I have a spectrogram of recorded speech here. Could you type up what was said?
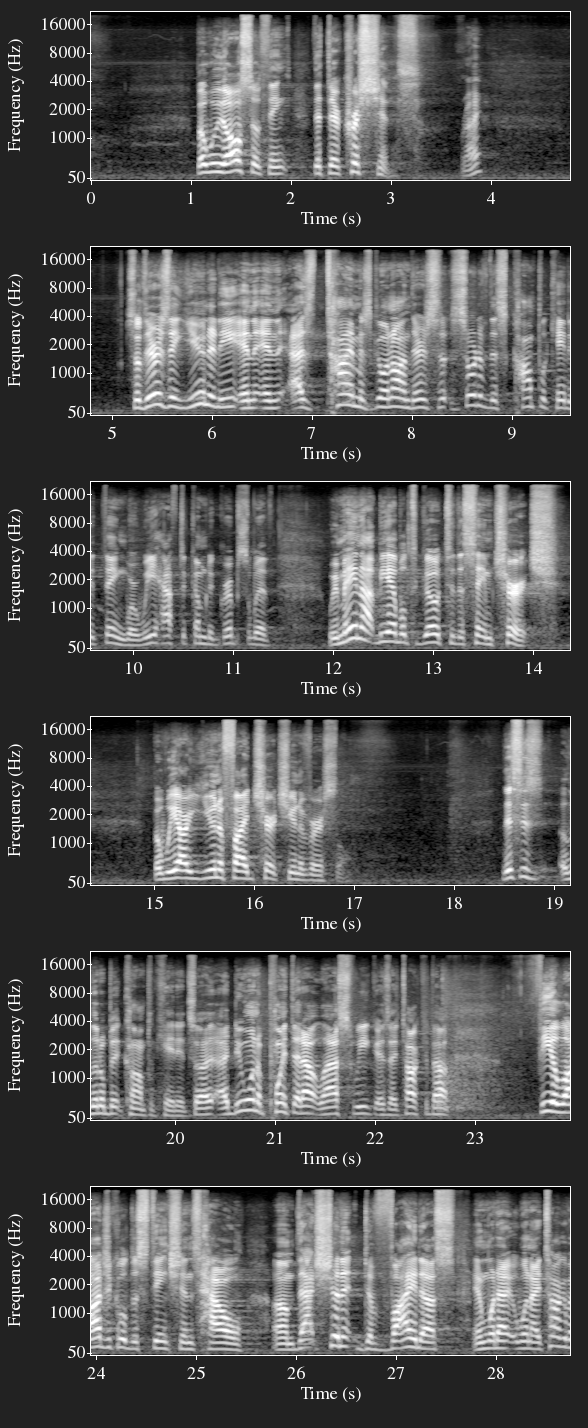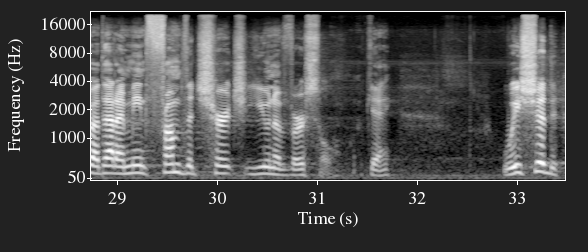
But we also think that they're Christians, right? So there's a unity, and, and as time is going on, there's sort of this complicated thing where we have to come to grips with we may not be able to go to the same church, but we are unified church universal. This is a little bit complicated. So I, I do want to point that out last week as I talked about theological distinctions, how um, that shouldn't divide us. And when I, when I talk about that, I mean from the church universal, okay? We should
